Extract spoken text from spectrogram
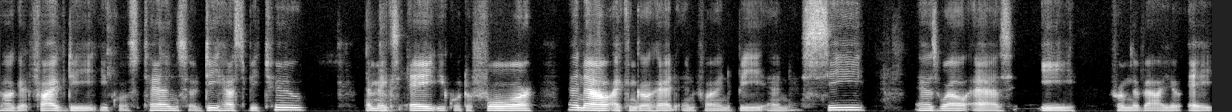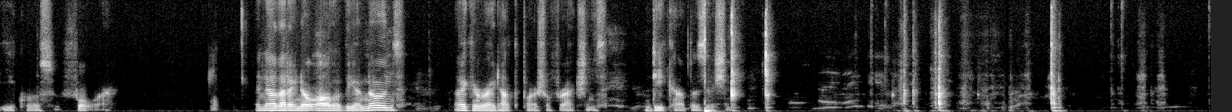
I'll get 5d equals 10. So d has to be 2. That makes a equal to 4. And now I can go ahead and find b and c as well as e from the value a equals 4. And now that I know all of the unknowns, I can write out the partial fractions decomposition.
